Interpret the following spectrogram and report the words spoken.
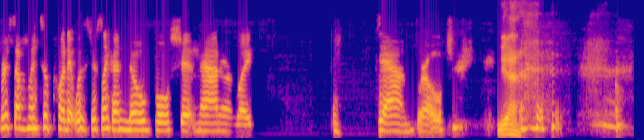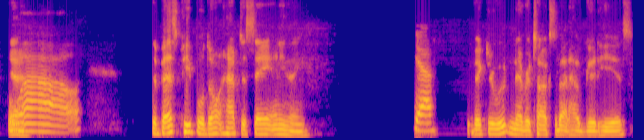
for someone to put it with just like a no bullshit manner, like, damn, bro. Yeah. Yeah. Wow. The best people don't have to say anything. Yeah. Victor Wooten never talks about how good he is.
